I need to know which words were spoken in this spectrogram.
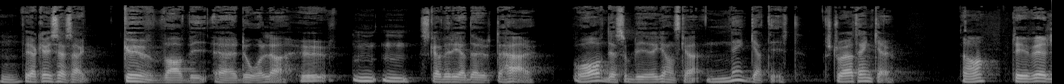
Mm. För jag kan ju säga så här, gud vad vi är dåliga. Hur mm, mm, ska vi reda ut det här? Och av det så blir det ganska negativt. Förstår vad jag tänker? Ja, det, är väl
